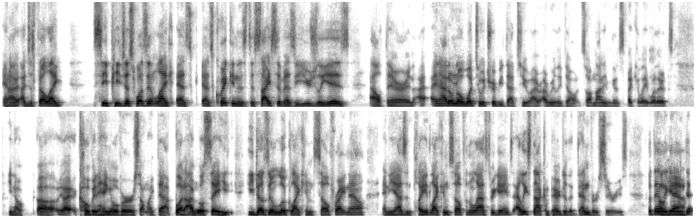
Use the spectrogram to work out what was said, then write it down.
and I, I just felt like CP just wasn't like as as quick and as decisive as he usually is out there, and I and I don't know what to attribute that to. I, I really don't. So I'm not even going to speculate whether it's you know uh, COVID hangover or something like that. But I will say he he doesn't look like himself right now, and he hasn't played like himself in the last three games. At least not compared to the Denver series. But then Oh, again, yeah. De-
